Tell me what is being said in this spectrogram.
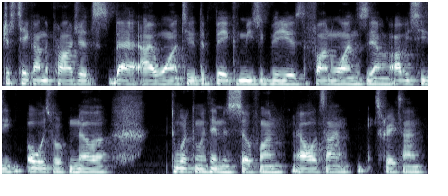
just take on the projects that I want to, the big music videos, the fun ones. You know, obviously always work with Noah. Working with him is so fun all the time. It's a great time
